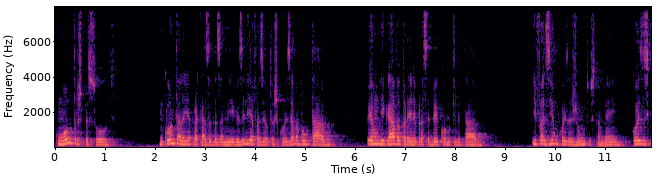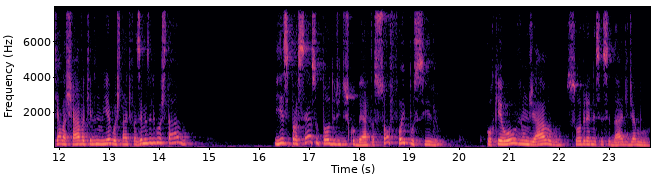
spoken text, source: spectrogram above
com outras pessoas. Enquanto ela ia para a casa das amigas, ele ia fazer outras coisas, ela voltava, ligava para ele para saber como que ele estava. E faziam coisas juntos também, coisas que ela achava que ele não ia gostar de fazer, mas ele gostava. E esse processo todo de descoberta só foi possível porque houve um diálogo sobre a necessidade de amor.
